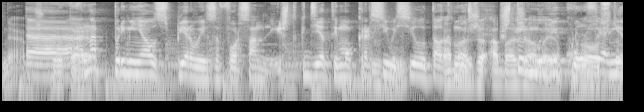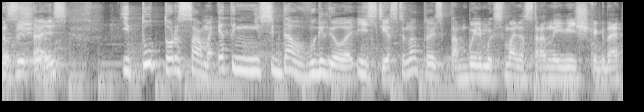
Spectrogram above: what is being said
Да, очень крутая. Она применялась первой из The Force Unleashed, где ты мог красивой силой толкнуть Обожа- штурмовиков, и они вообще. разлетались. И тут то же самое. Это не всегда выглядело естественно, то есть там были максимально странные вещи, когда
